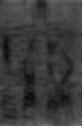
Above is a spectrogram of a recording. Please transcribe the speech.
came across so hard.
